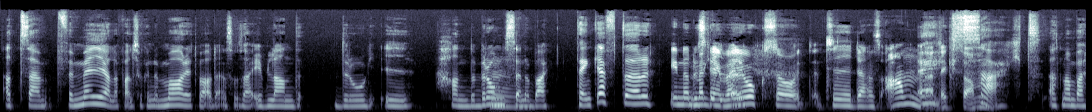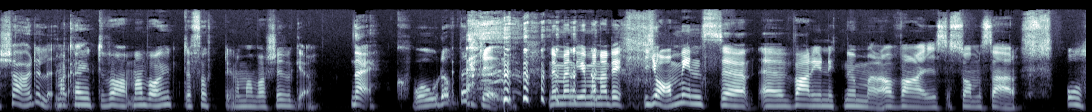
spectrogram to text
att så här, för mig i alla fall så kunde Marit vara den som så här, ibland drog i handbromsen och bara tänk efter innan du Mm. Men det skriver. var ju också tidens anda. Liksom. Exakt, att man bara körde lite. Man, kan ju inte vara, man var ju inte 40 när man var 20. Nej. Quote of the day. Nej, men jag, menar det, jag minns eh, eh, varje nytt nummer av Vice som, så här, oh,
